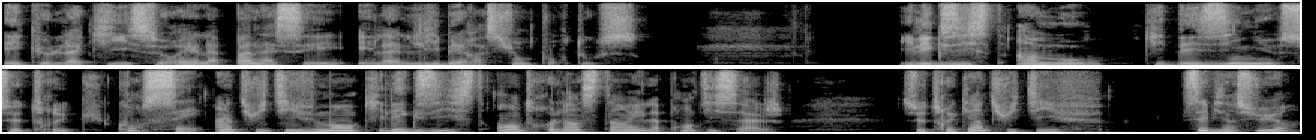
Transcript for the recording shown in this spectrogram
et que l'acquis serait la panacée et la libération pour tous. Il existe un mot qui désigne ce truc qu'on sait intuitivement qu'il existe entre l'instinct et l'apprentissage. Ce truc intuitif, c'est bien sûr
